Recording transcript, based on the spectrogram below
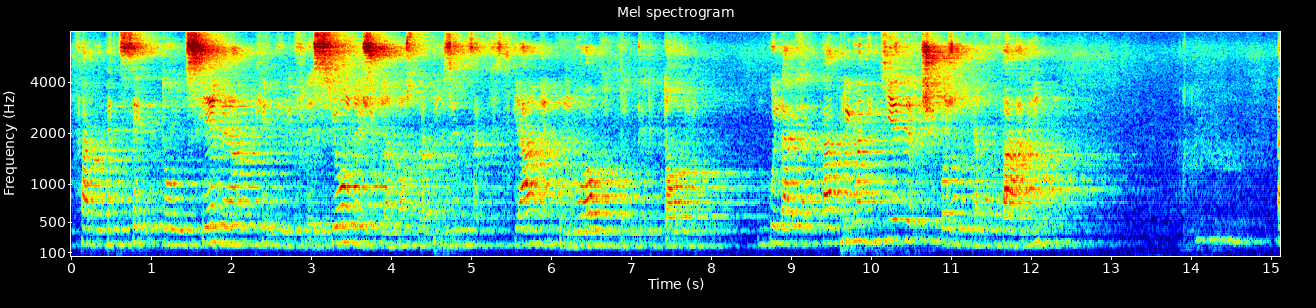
fare un pezzetto insieme anche di riflessione sulla nostra presenza cristiana in quel luogo, in quel territorio, in quella realtà, prima di chiederci cosa dobbiamo fare, eh,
